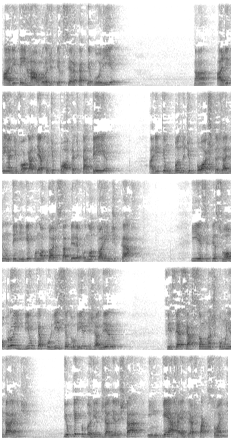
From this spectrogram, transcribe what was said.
ali tem rábulas de terceira categoria, tá? ali tem advogadeco de porta de cadeia, ali tem um bando de bostas, ali não tem ninguém por notório saber, é por notório indicar e esse pessoal proibiu que a polícia do Rio de Janeiro fizesse ação nas comunidades. E o que, que o Rio de Janeiro está? Em guerra entre as facções.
